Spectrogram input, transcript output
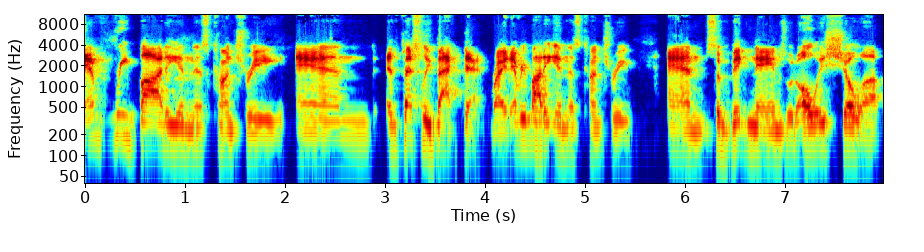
Everybody in this country, and especially back then, right? Everybody in this country and some big names would always show up,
